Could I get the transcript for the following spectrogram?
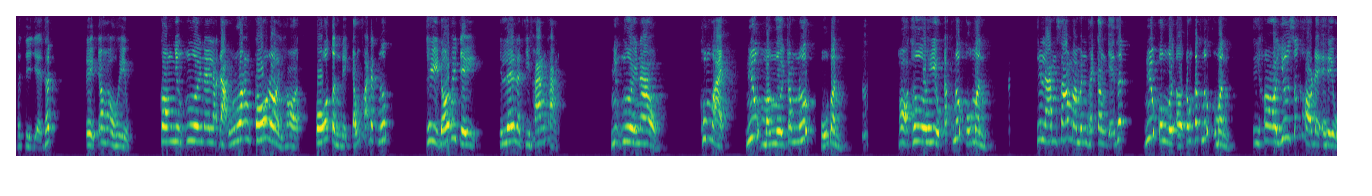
là chị giải thích để cho họ hiểu. Còn những người này là đã ngoan cố rồi họ cố tình để chống phá đất nước. Thì đối với chị lên là chị phan thẳng những người nào không phải, nếu mà người trong nước của mình, họ thừa hiểu đất nước của mình, thì làm sao mà mình phải cần giải thích? Nếu con người ở trong đất nước của mình, thì họ dư sức họ để hiểu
